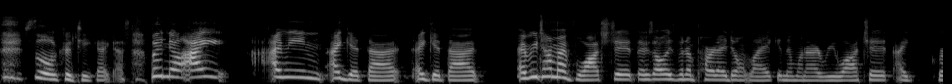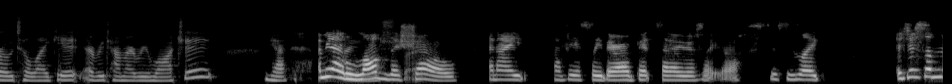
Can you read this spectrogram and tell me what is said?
It's a little critique, I guess. But no, I I mean, I get that. I get that. Every time I've watched it, there's always been a part I don't like. And then when I rewatch it, I grow to like it every time I rewatch it. Yeah. I mean, I, I love the show. And I obviously there are bits that I just like, oh, this is like it's just some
